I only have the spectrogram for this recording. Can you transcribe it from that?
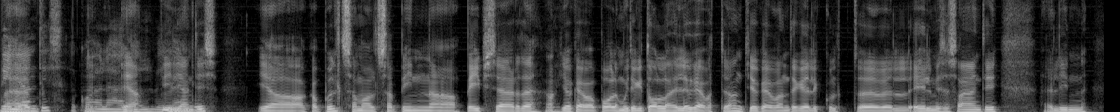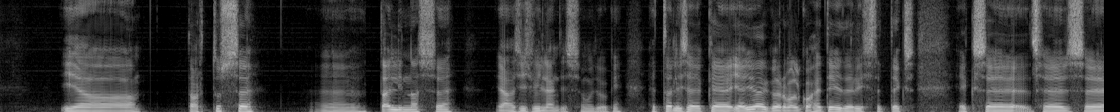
Viljandis, kohe lähedal. jah, Viljandis. Ja aga Põltsamaalt saab minna Peipsi äärde, noh Jõgeva poole, muidugi tol ajal Jõgevat ei olnud, Jõgeva on tegelikult äh, veel eelmise sajandi linn. Ja Tartusse, äh, Tallinnasse ja siis Viljandisse muidugi. et oli sihuke ja jõe kõrval kohe teederist, et eks, eks see, see, see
